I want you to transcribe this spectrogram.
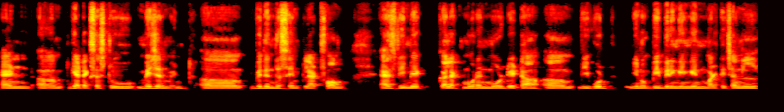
and um, get access to measurement uh, within the same platform. As we make collect more and more data um, we would you know be bringing in multi-channel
